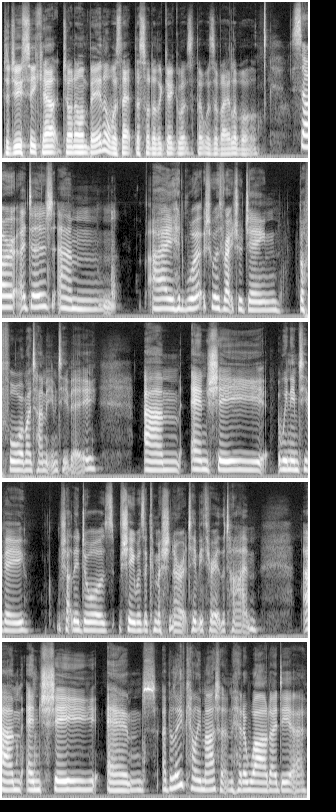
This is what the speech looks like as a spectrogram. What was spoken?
did you seek out Jono and Ben or was that the sort of the gig was, that was available? So I did. Um, I had worked with Rachel Jean before my time at MTV, um, and she, when MTV shut their doors, she was a commissioner at TV3 at the time. Um, and she and I believe Kelly Martin had a wild idea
